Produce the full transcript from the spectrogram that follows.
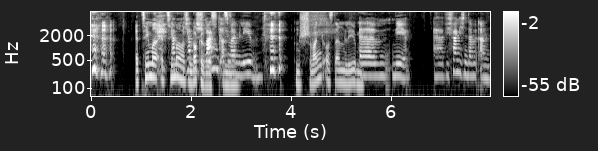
Erzähl mal, erzähl ich habe mal was hab einen Lockeres. Schwank aus Lisa. meinem Leben. Ein Schwank aus deinem Leben. ähm, nee. Äh, wie fange ich denn damit an?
